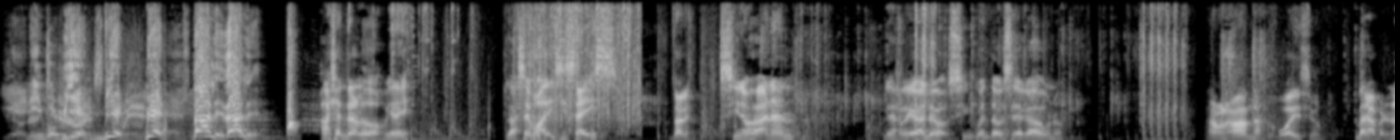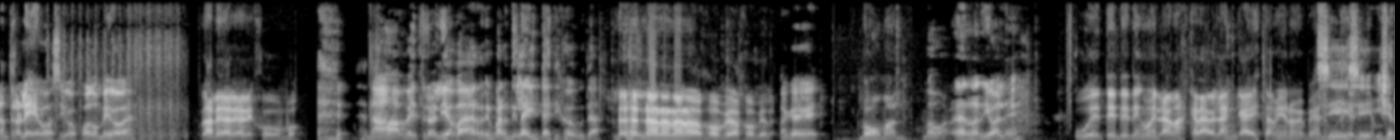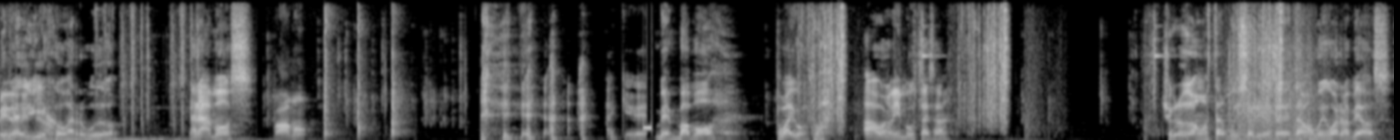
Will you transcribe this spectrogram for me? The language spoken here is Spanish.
Bien, Ivo, bien, bien, bien. Dale, dale. Ah, ya entraron los dos, bien ahí. Lo hacemos a 16. Dale. Si nos ganan, les regalo 50 USD a cada uno. Ah, una banda, jugadísimo. Bueno, pero no trolees vos, Ivo, juega conmigo, eh. Dale, dale, dale, juego con vos. no, me troleó para repartir la guita este hijo de puta. No, no, no, no, juego piola, juego piola. Ok, ok. Vamos, man. Vamos, es re rival, eh. Uh, de TT tengo la máscara blanca esta, mío no me pegan Sí, un sí, ni y ya en tengo el viejo barbudo. Ganamos. Vamos. ¿Qué ver? Ven, vamos. Toma, Ivo, toma. Ah, bueno, a mí me gusta esa. Yo creo que vamos a estar muy sólidos, eh. Estamos muy guardapeados.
